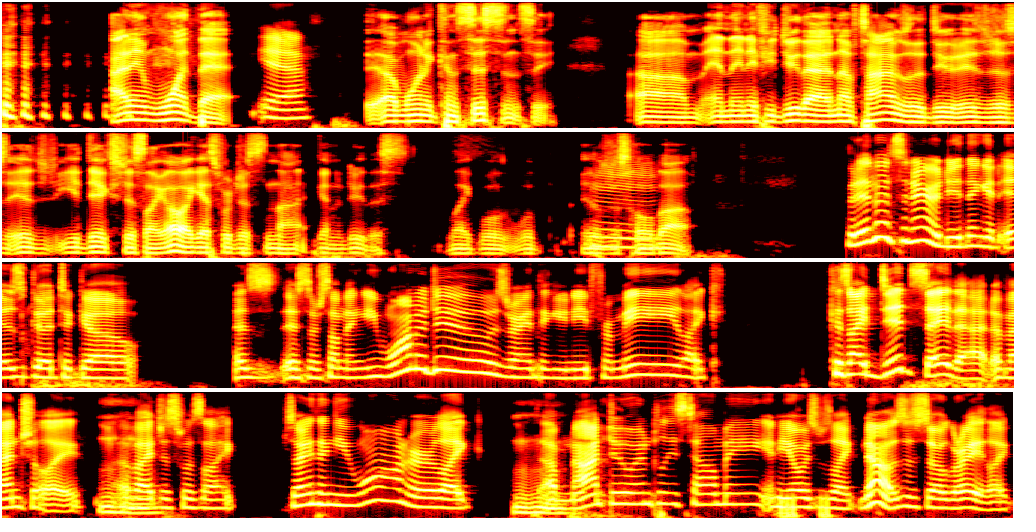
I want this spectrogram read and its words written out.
i didn't want that Yeah. I wanted consistency. Um, and then if you do that enough times with a dude, it's just it's your dick's just like, oh, I guess we're just not gonna do this. Like we'll we'll it'll just Mm. hold off. But in that scenario, do you think it is good to go? Is is there something you want to do? Is there anything you need from me? Like, because I did say that eventually. If I just was like, "Is there anything you want?" or like, Mhm. "I'm not doing," please tell me. And he always was like, "No, this is so great." Like,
